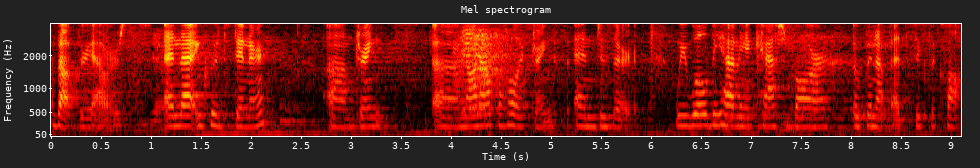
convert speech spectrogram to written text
About three hours, and that includes dinner, um, drinks, uh, non-alcoholic drinks, and dessert. We will be having a cash bar open up at six o'clock,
